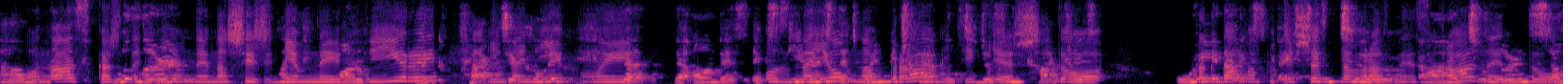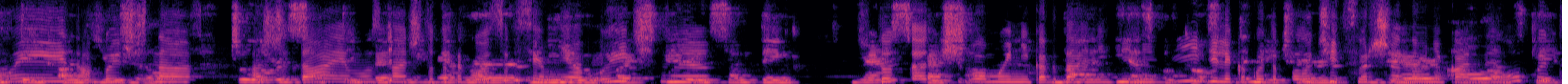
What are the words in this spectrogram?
у um, нас каждодневные наши ежедневные эфиры, like и на них мы узнаем на практике, что когда мы путешествуем в разные uh, страны, то мы обычно ожидаем узнать что-то такое совсем необычное, что-то, чего мы никогда не видели, какой-то получить совершенно uh, уникальный опыт.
